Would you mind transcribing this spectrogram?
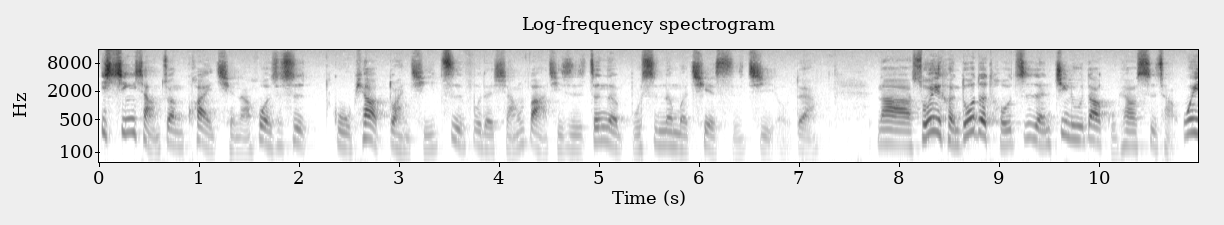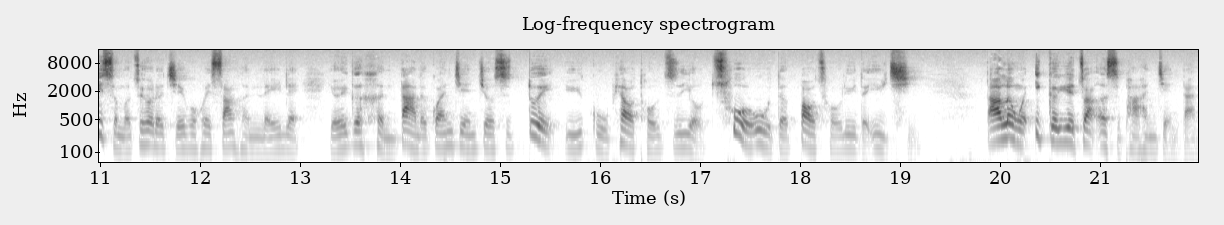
一心想赚快钱啊，或者是股票短期致富的想法，其实真的不是那么切实际哦。对啊，那所以很多的投资人进入到股票市场，为什么最后的结果会伤痕累累？有一个很大的关键，就是对于股票投资有错误的报酬率的预期。大家认为一个月赚二十趴很简单，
